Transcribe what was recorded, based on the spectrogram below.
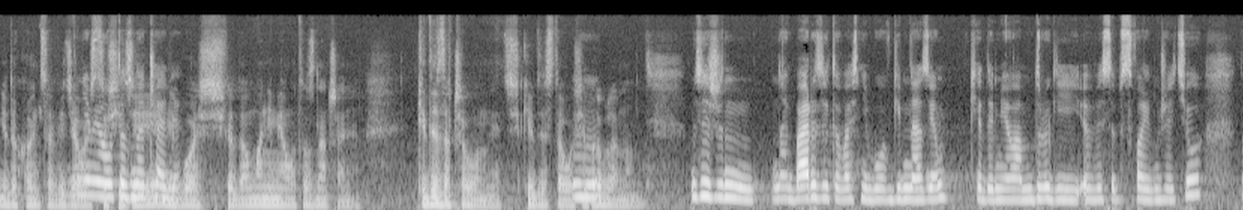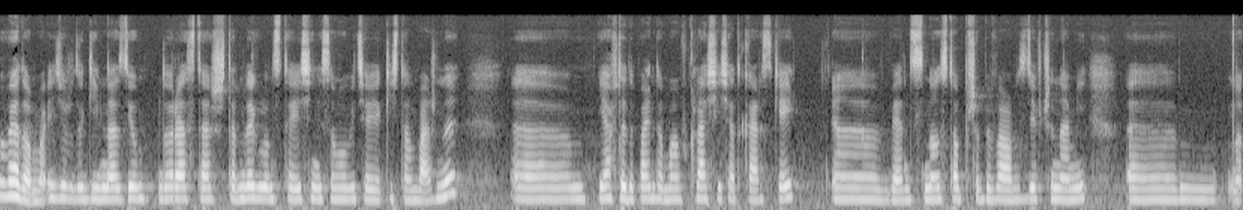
nie do końca wiedziałaś, Nie miało co się to dzieje, znaczenia. nie byłaś świadoma, nie miało to znaczenia. Kiedy zaczęło mieć? Kiedy stało się Mhm. problemem? Myślę, że najbardziej to właśnie było w gimnazjum, kiedy miałam drugi wysyp w swoim życiu. No wiadomo, idziesz do gimnazjum, dorastasz, ten wygląd staje się niesamowicie jakiś tam ważny. Ja wtedy pamiętam, byłam w klasie siatkarskiej, e, więc non-stop przebywałam z dziewczynami no,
